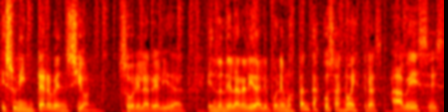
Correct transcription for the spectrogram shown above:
es una intervención sobre la realidad, en donde a la realidad le ponemos tantas cosas nuestras a veces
